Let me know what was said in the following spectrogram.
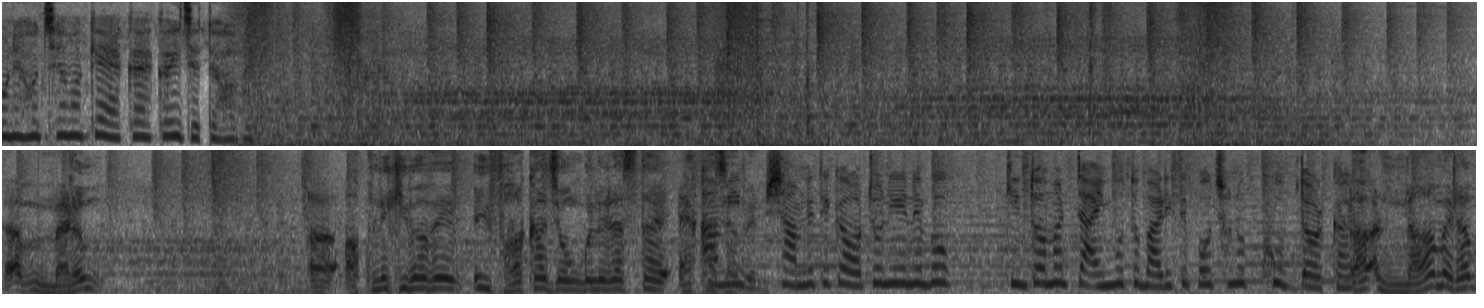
মনে হচ্ছে আমাকে একা একাই যেতে হবে। ম্যাডাম আপনি কীভাবে এই ফাঁকা জঙ্গলের রাস্তায় একা যাবেন? সামনে থেকে অটো নিয়ে নেব কিন্তু আমার টাইম মতো বাড়িতে পৌঁছানো খুব দরকার। না ম্যাডাম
